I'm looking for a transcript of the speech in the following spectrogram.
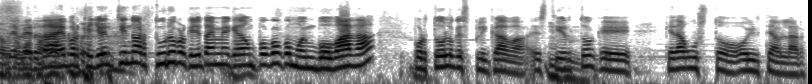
No, de verdad. ¿eh? porque yo entiendo a Arturo, porque yo también me he quedado un poco como embobada por todo lo que explicaba. Es cierto que, que da gusto oírte hablar.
